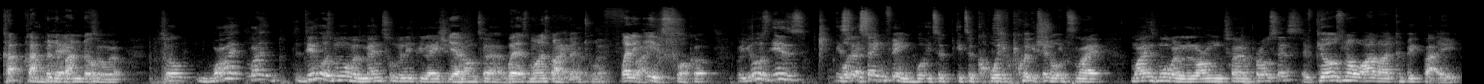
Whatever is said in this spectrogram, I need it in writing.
clap, clap in the bando. So, so why, like, the deal was more of a mental manipulation Yeah. long term. Whereas mine's not Like, mental. a- a- Well, it like, is. Fuck up. But yours is, it's Well, the it's- same thing, but it's a, it's a quick, It's a quick it's, short- it's like, mine's more of a long term process. If girls know I like a big batty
